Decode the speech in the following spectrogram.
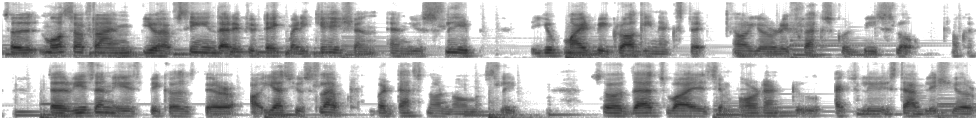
So most of time you have seen that if you take medication and you sleep you might be groggy next day or your reflex could be slow okay? The reason is because there are yes you slept but that's not normal sleep so that's why it's important to actually establish your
